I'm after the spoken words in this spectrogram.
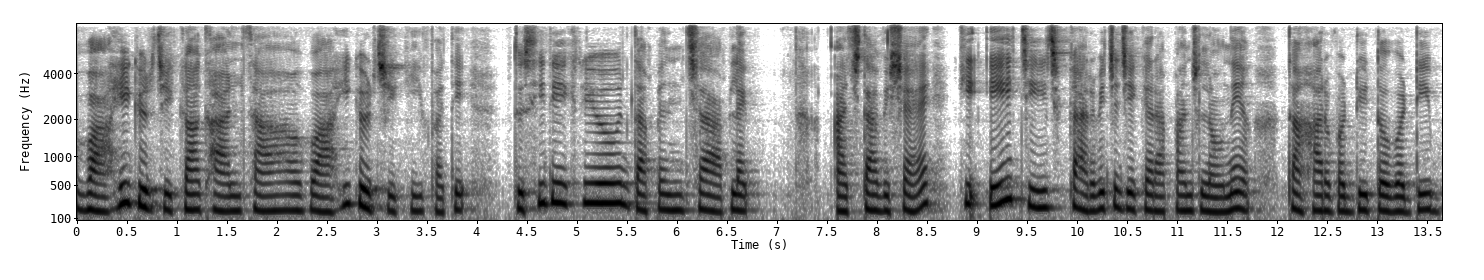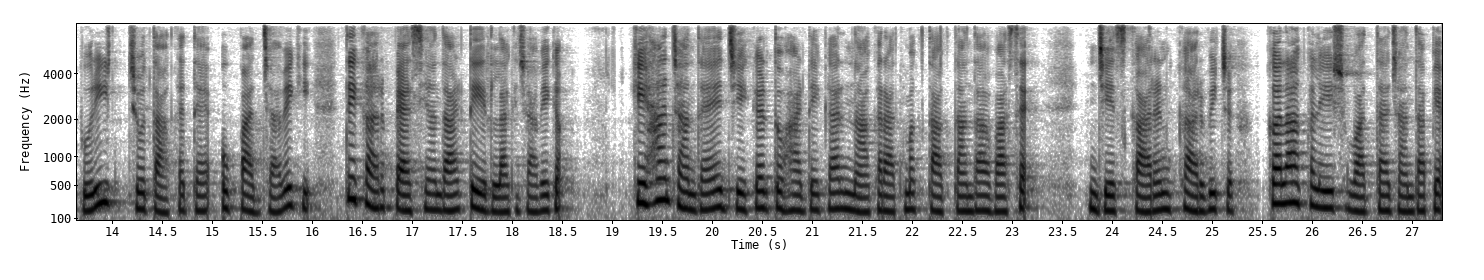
ਵਾਹਿਗੁਰੂ ਜੀ ਕਾ ਖਾਲਸਾ, ਵਾਹਿਗੁਰੂ ਜੀ ਕੀ ਫਤਿਹ। ਤੁਸੀਂ ਦੇਖ ਰਹੇ ਹੋ ਦਾ ਪੰਜਾਬ ਲਾਈਵ। ਅੱਜ ਦਾ ਵਿਸ਼ਾ ਹੈ ਕਿ ਇਹ ਚੀਜ਼ ਘਰ ਵਿੱਚ ਜੇਕਰ ਆਪਾਂ ਜਲਾਉਂਦੇ ਆ ਤਾਂ ਹਰ ਵੱਡੀ ਤੋਂ ਵੱਡੀ ਬੁਰੀ ਜੋ ਤਾਕਤ ਹੈ, ਉਹ ਭੱਜ ਜਾਵੇਗੀ ਤੇ ਘਰ ਪੈਸਿਆਂ ਦਾ ਢੇਰ ਲੱਗ ਜਾਵੇਗਾ। ਕਿਹਾ ਜਾਂਦਾ ਹੈ, ਜੇਕਰ ਤੁਹਾਡੇ ਘਰ ਨਕਾਰਾਤਮਕ ਤਾਕਤਾਂ ਦਾ ਵਾਸ ਹੈ, ਜਿਸ ਕਾਰਨ ਘਰ ਵਿੱਚ ਕਲਾ ਕਲੇਸ਼ ਵੱਧਦਾ ਜਾਂਦਾ ਪਿਆ।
